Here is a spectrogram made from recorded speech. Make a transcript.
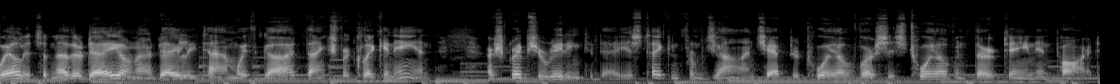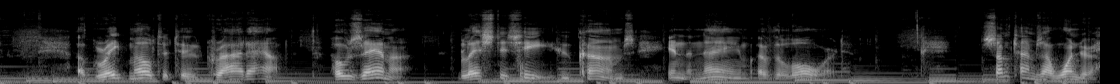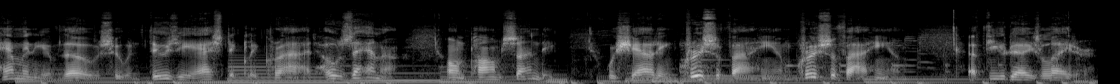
Well, it's another day on our daily time with God. Thanks for clicking in. Our scripture reading today is taken from John chapter 12, verses 12 and 13 in part. A great multitude cried out, Hosanna! Blessed is he who comes in the name of the Lord. Sometimes I wonder how many of those who enthusiastically cried, Hosanna, on Palm Sunday were shouting, Crucify him, crucify him, a few days later.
